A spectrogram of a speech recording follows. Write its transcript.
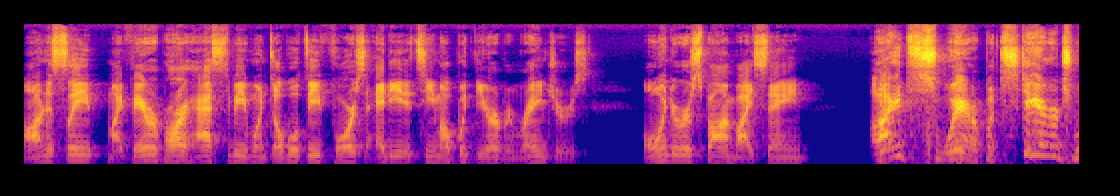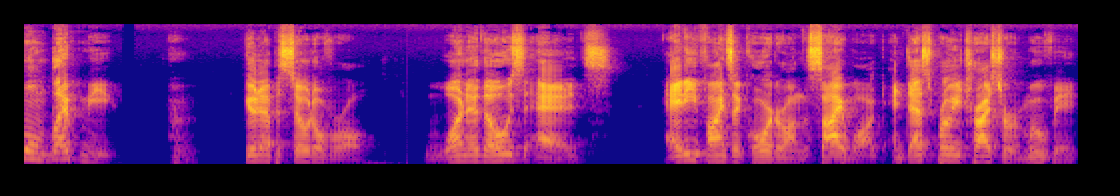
Honestly, my favorite part has to be when Double D forced Eddie to team up with the Urban Rangers, only to respond by saying, I'd swear, but standards won't let me. Good episode overall. One of those Eds. Eddie finds a quarter on the sidewalk and desperately tries to remove it,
